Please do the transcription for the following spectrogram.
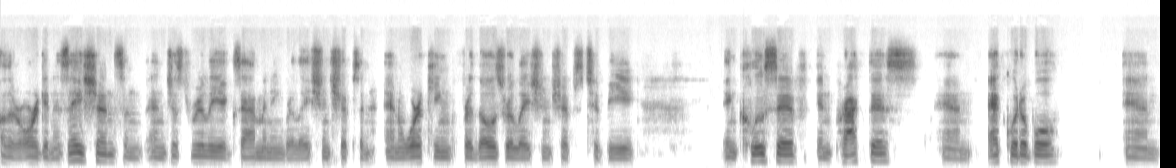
other organizations, and, and just really examining relationships and, and working for those relationships to be inclusive in practice and equitable and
